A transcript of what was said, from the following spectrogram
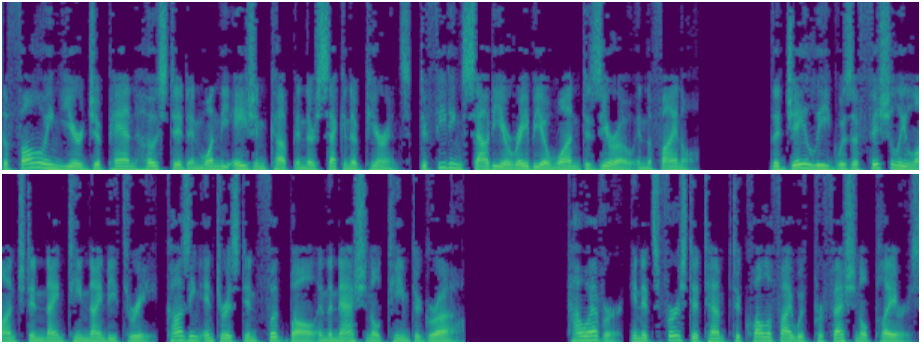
The following year Japan hosted and won the Asian Cup in their second appearance, defeating Saudi Arabia 1–0 in the final. The J-League was officially launched in 1993, causing interest in football and the national team to grow. However, in its first attempt to qualify with professional players,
